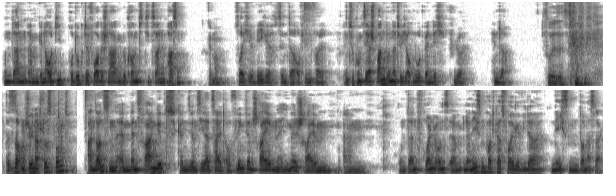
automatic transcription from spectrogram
und dann ähm, genau die Produkte vorgeschlagen bekommt, die zu einem passen. Genau. Solche Wege sind da auf jeden Fall in Zukunft sehr spannend und natürlich auch notwendig für Händler. So ist es. Das ist auch ein schöner Schlusspunkt. Ansonsten, ähm, wenn es Fragen gibt, können Sie uns jederzeit auf LinkedIn schreiben, eine E-Mail schreiben. Ähm, und dann freuen wir uns ähm, in der nächsten Podcast-Folge wieder nächsten Donnerstag.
